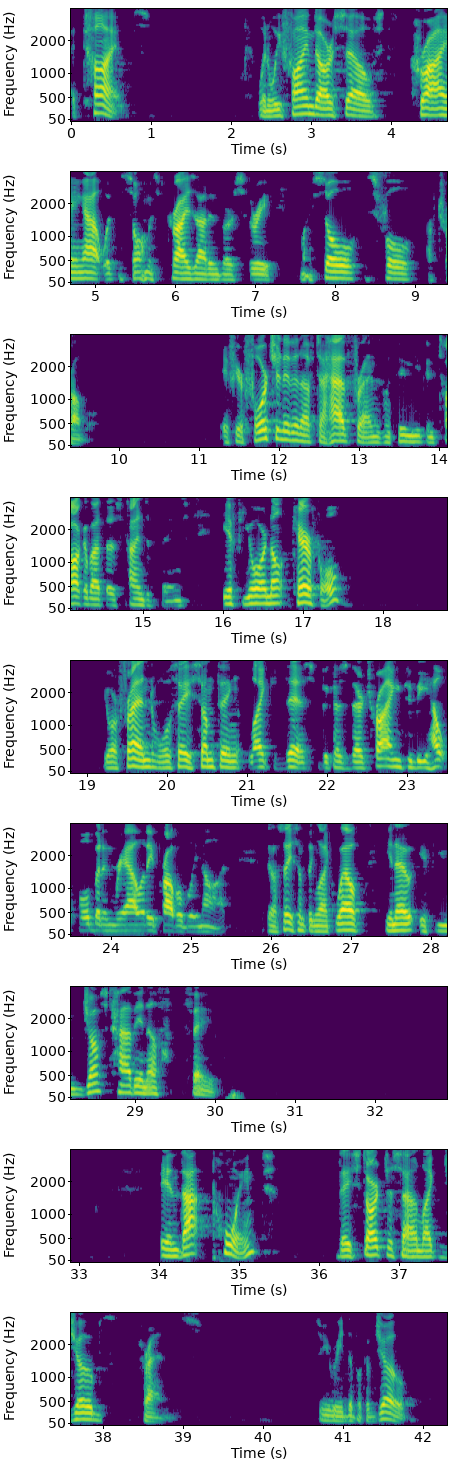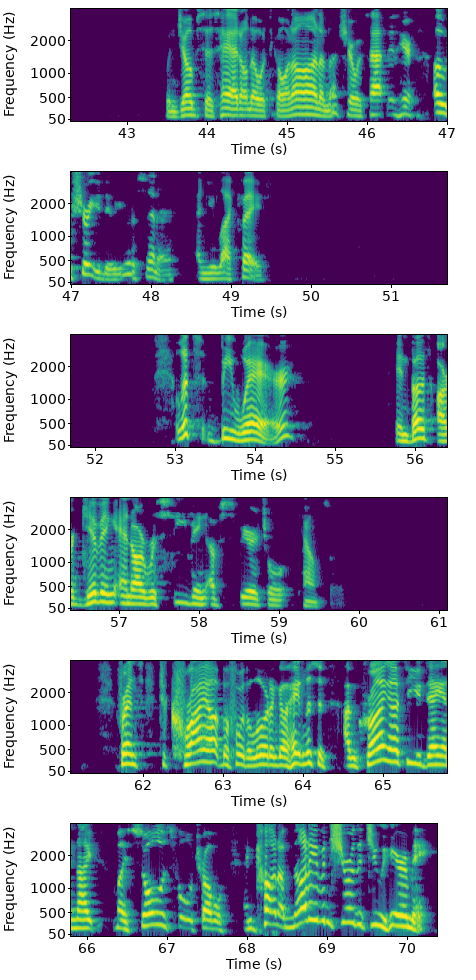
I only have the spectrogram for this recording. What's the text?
at times, when we find ourselves crying out what the psalmist cries out in verse 3 My soul is full of trouble. If you're fortunate enough to have friends with whom you can talk about those kinds of things, if you're not careful, your friend will say something like this because they're trying to be helpful, but in reality, probably not. They'll say something like, Well, you know, if you just have enough faith. In that point, they start to sound like Job's friends. So you read the book of Job. When Job says, Hey, I don't know what's going on, I'm not sure what's happening here. Oh, sure you do. You're a sinner and you lack faith. Let's beware in both our giving and our receiving of spiritual counsel. Friends, to cry out before the Lord and go, hey, listen, I'm crying out to you day and night. My soul is full of troubles. And God, I'm not even sure that you hear me.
